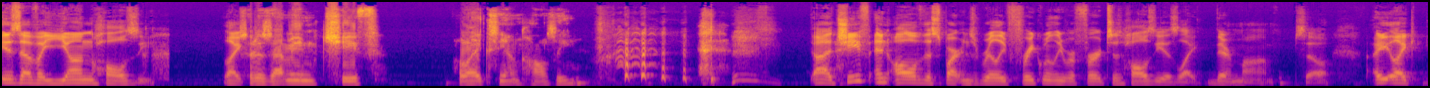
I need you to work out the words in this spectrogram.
is of a young Halsey. Like So does that mean Chief likes young Halsey? uh, Chief and all of the Spartans really frequently refer to Halsey as like their mom. So, I, like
